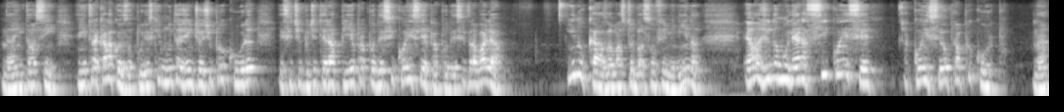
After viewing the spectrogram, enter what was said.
né? então assim, entra aquela coisa, por isso que muita gente hoje procura esse tipo de terapia para poder se conhecer, para poder se trabalhar. E no caso, a masturbação feminina, ela ajuda a mulher a se conhecer, a conhecer o próprio corpo, né?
